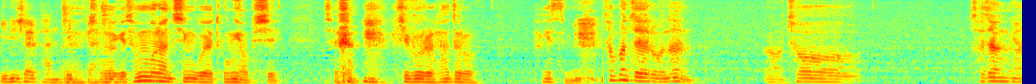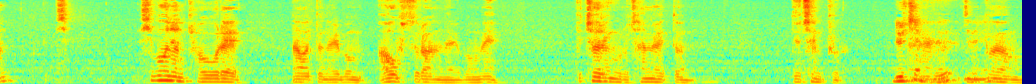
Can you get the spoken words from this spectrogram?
이니셜 네, 반지까지. 저에게 선물한 친구의 동의 없이 제가 기부를 하도록 하겠습니다. 첫 번째로는 어, 저 재작년 10, 15년 겨울에 나왔던 앨범 아홉수라는 앨범에 피처링으로 참여했던 뉴챔프 뉴챔프. 네, 네. 챔프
